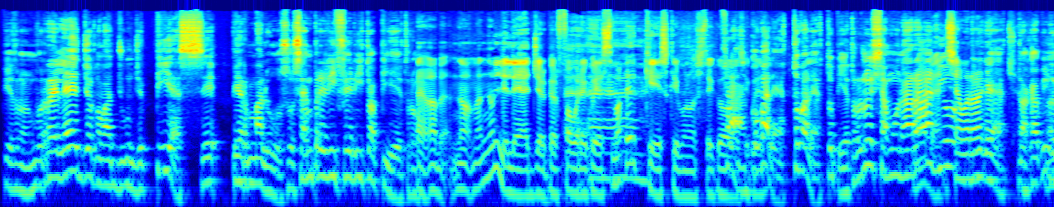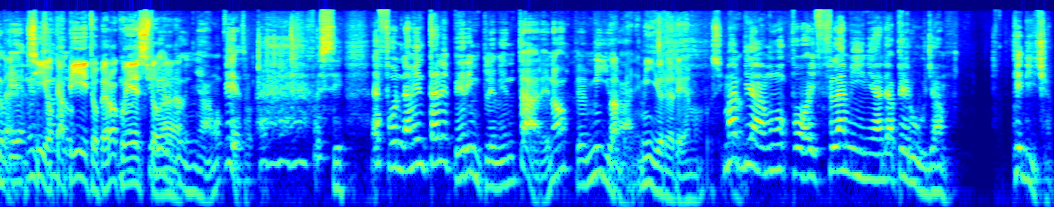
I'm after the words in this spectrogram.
Pietro, non vorrei leggerlo, ma aggiunge PS per maloso, sempre riferito a Pietro. Eh, vabbè, no, ma non le leggere per favore Eh, questo, ma perché scrivono queste cose? Franco, queste? va letto, va letto, Pietro. Noi siamo una Vabbè, radio siamo una radio- diretta, cioè, capito? vabbè, che sì, ho capito, però non questo, Ci eh. vergogniamo, Pietro. eh, questi è fondamentale per implementare, no? Per Va migliorare. bene, miglioreremo così. Ma abbiamo poi Flaminia da Perugia che dice:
